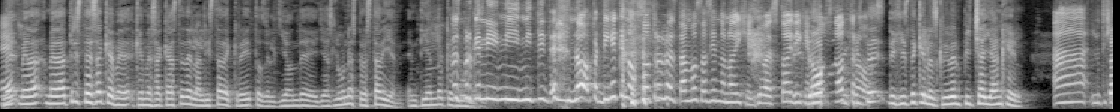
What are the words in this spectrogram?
¿Eh? Me, da, tristeza que me, sacaste de la lista de créditos del guion de Ya es lunes, pero está bien. Entiendo que pues porque ni, ni, ni No, dije que nosotros lo estamos haciendo, no dije yo estoy, dije nosotros. Dijiste, que lo escriben Picha y Ángel. Ah, lo dije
